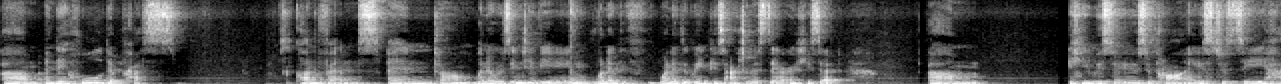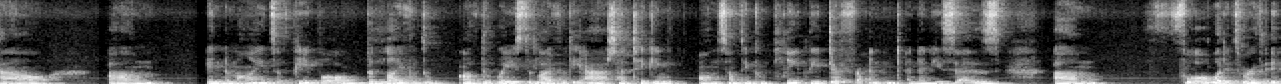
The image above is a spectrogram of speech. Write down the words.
Um, and they hold a press conference. And um, when I was interviewing one of one of the Greenpeace activists there, he said um, he was so surprised to see how, um, in the minds of people, the life of the of the waste, the life of the ash, had taken on something completely different. And then he says, um, for all what it's worth, it,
